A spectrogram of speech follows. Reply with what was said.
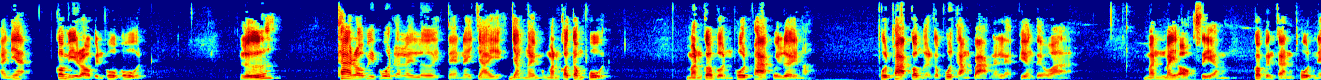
อันเนี้ย ก็มีเราเป็นผู้พูด หรือ ถ้าเราไม่พูดอะไรเลย แต่ในใจยังไงมันก็ต้องพูด มันก็บ่นพูดภาคไปเรื่อยเนาะพูดภาคก็เหมือนกับพูดทางปากนั่นแหละ เพียงแต่ว่ามันไม่ออกเสียงก็เป็นการพูดใน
